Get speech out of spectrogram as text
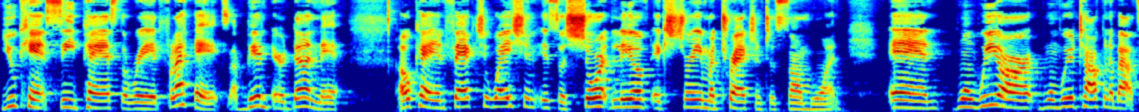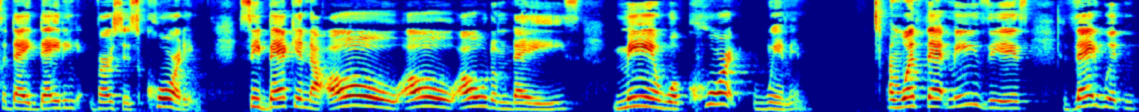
You can't see past the red flags. I've been there, done that. Okay, infatuation is a short-lived extreme attraction to someone. And when we are when we're talking about today dating versus courting. See, back in the old, old, olden days, men will court women. And what that means is they would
